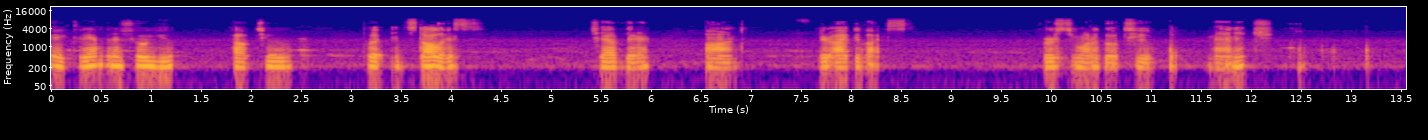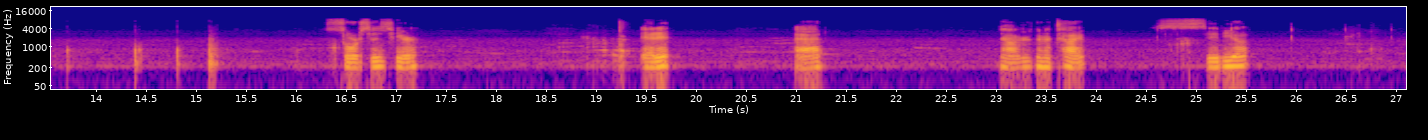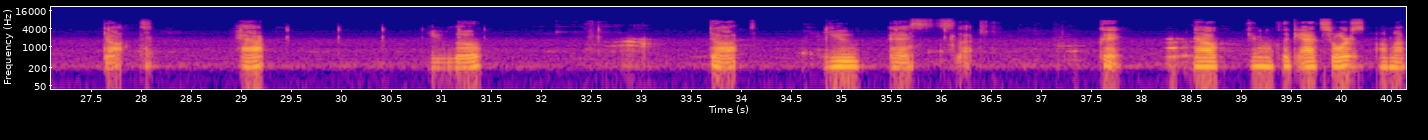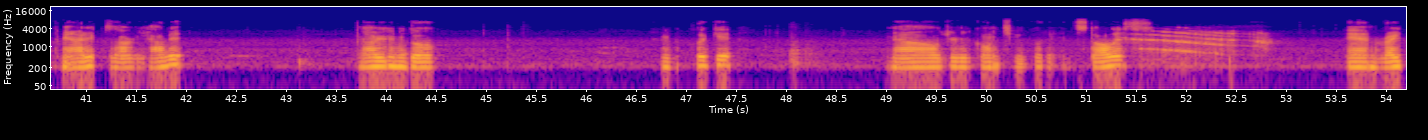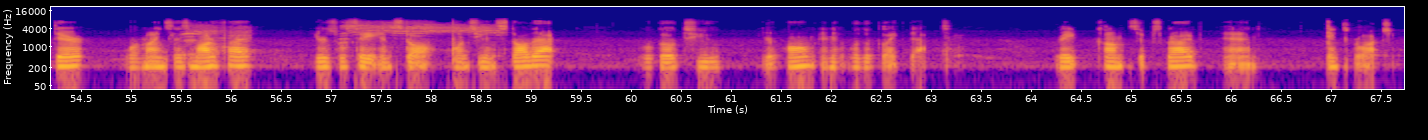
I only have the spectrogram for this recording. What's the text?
Okay, today I'm going to show you how to put you have there, on your iDevice. First you want to go to Manage, Sources here, Edit, Add. Now you're going to type Cydia dot hack ulo dot us slash. Okay, now you're going to click add source. I'm not going to add it because I already have it. Now you're going to go, you're going to click it. Now you're going to go to Installous. And right there, where mine says modify, yours will say install. Once you install that, we'll go to your home and it will look like that. Rate, comment, subscribe, and thanks for watching.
